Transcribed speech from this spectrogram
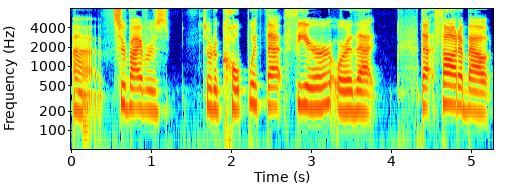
uh, survivors sort of cope with that fear or that that thought about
